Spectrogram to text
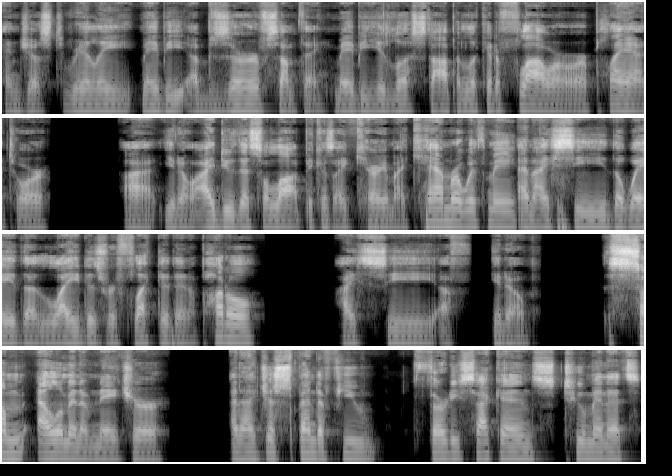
and just really maybe observe something. Maybe you look, stop and look at a flower or a plant or uh, you know, I do this a lot because I carry my camera with me and I see the way the light is reflected in a puddle. I see a, you know, some element of nature. And I just spend a few 30 seconds, two minutes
